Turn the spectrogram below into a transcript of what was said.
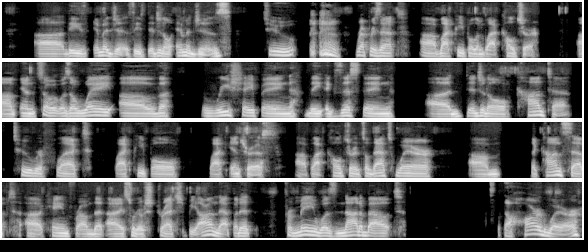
uh, these images, these digital images, to represent uh, Black people and Black culture. Um, and so it was a way of reshaping the existing uh, digital content to reflect Black people, Black interests, uh, Black culture. And so that's where um, the concept uh, came from that I sort of stretched beyond that. But it, for me, was not about the hardware,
